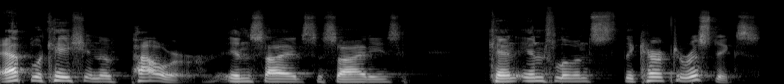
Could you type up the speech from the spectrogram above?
application of power inside societies can influence the characteristics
